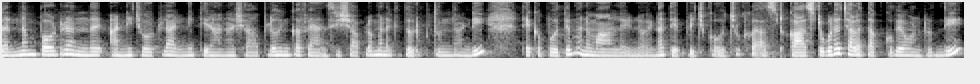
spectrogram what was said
గంధం పౌడర్ అందరి అన్ని చోట్ల అన్ని కిరాణా షాప్లో ఇంకా ఫ్యాన్సీ షాప్లో మనకి దొరుకుతుందండి. లేకపోతే మనం ఆన్లైన్లో అయినా తెప్పించుకోవచ్చు. కాస్ట్ కాస్ట్ కూడా చాలా తక్కువే ఉంటుంది.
